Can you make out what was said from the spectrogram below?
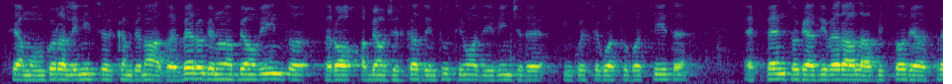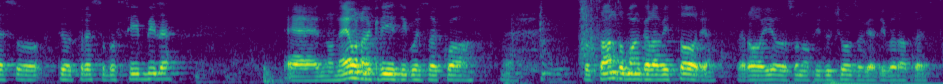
siamo ancora all'inizio del campionato, è vero che non abbiamo vinto, però abbiamo cercato in tutti i modi di vincere in queste quattro partite e penso che arriverà la vittoria il presto, più al presto possibile. Eh, non è una crisi questa qua, eh, soltanto manca la vittoria, però io sono fiducioso che arriverà presto.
